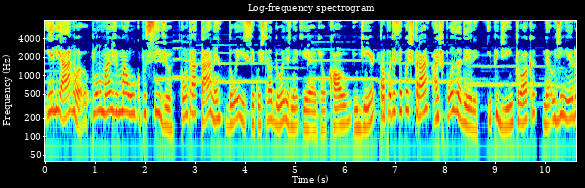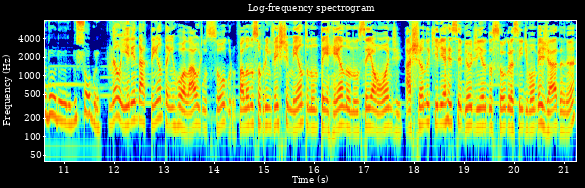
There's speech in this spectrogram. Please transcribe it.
e ele arma o plano mais maluco possível, contratar, né, dois sequestradores, né, que é, que é o Carl e o Gear, pra poder sequestrar a esposa dele e pedir em troca, né, o dinheiro do, do, do sogro. Não, e ele ainda tenta enrolar o, o sogro, falando sobre o investimento num terreno, não sei aonde, achando que ele ia receber o dinheiro do sogro assim de mão beijada, né?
